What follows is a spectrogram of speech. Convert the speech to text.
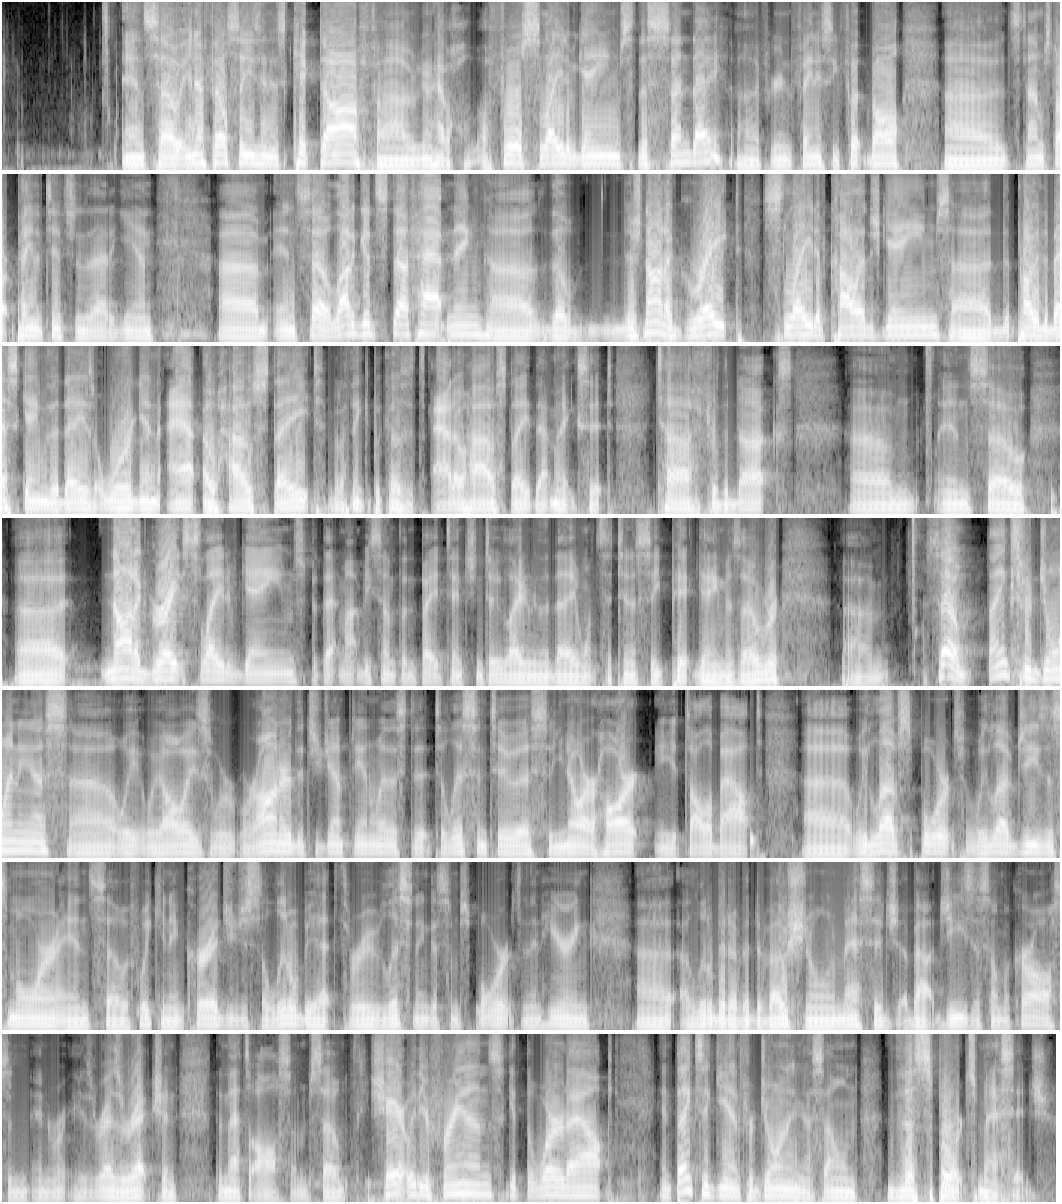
and so NFL season is kicked off. Uh, we're going to have a, a, full slate of games this Sunday. Uh, if you're in fantasy football, uh, it's time to start paying attention to that again. Um, and so a lot of good stuff happening. Uh, the, there's not a great slate of college games. Uh, the, probably the best game of the day is Oregon at Ohio State, but I think because it's at Ohio State, that makes it tough for the Ducks. Um, and so uh, not a great slate of games, but that might be something to pay attention to later in the day once the Tennessee Pitt game is over. Um, so thanks for joining us. Uh, we, we always we're, we're, honored that you jumped in with us to, to listen to us. You know our heart. It's all about uh, we love sports, but we love Jesus more. And so if we can encourage you just a little bit through listening to some sports and then hearing uh, a little bit of a devotional and a message about Jesus on the cross and, and his resurrection, then that's awesome. So share it with your friends, get the word out, and thanks again for joining us on the Sports Message.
